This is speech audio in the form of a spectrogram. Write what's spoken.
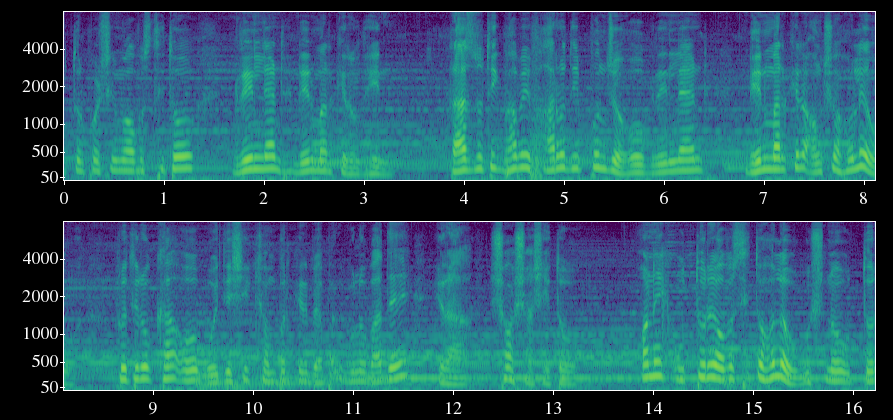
উত্তর পশ্চিমে অবস্থিত গ্রিনল্যান্ড ডেনমার্কের অধীন। রাজনৈতিকভাবে ফারো দ্বীপপুঞ্জ ও গ্রিনল্যান্ড ডেনমার্কের অংশ হলেও প্রতিরক্ষা ও বৈদেশিক সম্পর্কের ব্যাপারগুলো বাদে এরা স্বশাসিত। অনেক উত্তরে অবস্থিত হলেও উষ্ণ উত্তর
